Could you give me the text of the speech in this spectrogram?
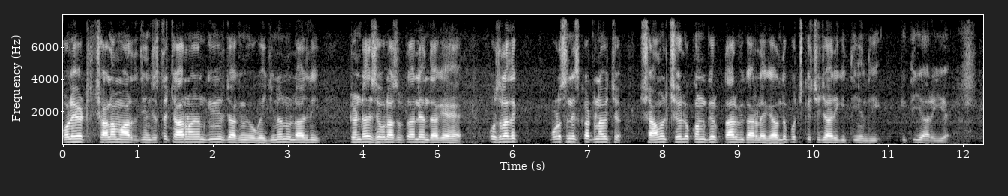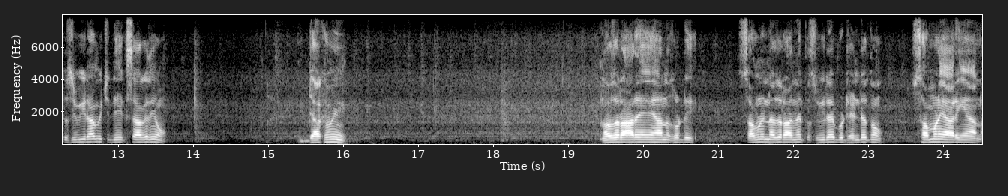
ਪੁਲ ਹੇਠ ਛਾਲਾਂ ਮਾਰ ਦਿੱਤੀਆਂ, ਜਿਸ ਤੇ ਚਾਰ ਨੌਜਵਾਨ ਗੰਭੀਰ ਜ਼ਖਮੀ ਹੋ ਗਏ, ਜਿਨ੍ਹਾਂ ਨੂੰ ਇਲਾਜ ਲਈ ਬਠਿੰਡਾ ਦੇ ਸਿਵਲ ਹਸਪਤਾਲ ਲਿਆਂਦਾ ਗਿਆ ਹੈ। ਉਸਲਾ ਦੇ ਪੁਲਿਸ ਨੇ ਇਸ ਘਟਨਾ ਵਿੱਚ ਸ਼ਾਮਲ 6 ਲੋਕਾਂ ਨੂੰ ਗ੍ਰਿਫਤਾਰ ਵੀ ਕਰ ਲਿਆ ਗਿਆ ਉਹਨਾਂ ਤੋਂ ਪੁੱਛਗਿੱਛ ਜਾਰੀ ਕੀਤੀ ਜਾਂਦੀ, ਕੀਤੀ ਜਾ ਰਹੀ ਹੈ। ਤਸਵੀਰਾਂ ਵਿੱਚ ਦੇਖ ਸਕਦੇ ਹੋ। ਜ਼ਖਮੀ ਨਜ਼ਰ ਆ ਰਹੇ ਹਨ ਤੁਹਾਡੇ ਸਾਹਮਣੇ ਨਜ਼ਰ ਆ ਰਹੀਆਂ ਤਸਵੀਰਾਂ ਬਠਿੰਡੇ ਤੋਂ ਸਾਹਮਣੇ ਆ ਰਹੀਆਂ ਹਨ।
